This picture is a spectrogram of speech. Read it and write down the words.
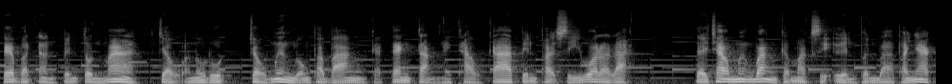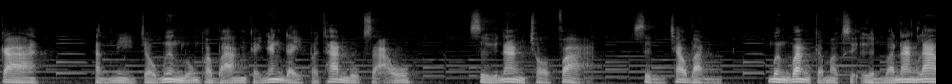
แต่บัดนั้นเป็นต้นมาเจ้าอนุรุต เจ้าเมืองหลวงพะบางก็แต่งตั้งให้เท่ากาเป็นพระศรีวรราชแต่ชาวเมืองว่างก็มักสิเอื่นเพิ่นว่าพญากาทั้งนี้เจ้าเมืองหลวงพะบางก็ยังได้ประท่านลูกสาวสื่อนางชอบฟ้า ซึ่งชาวบ้านเมืองว่างก็มักสิเอื่นว่านางเล่า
